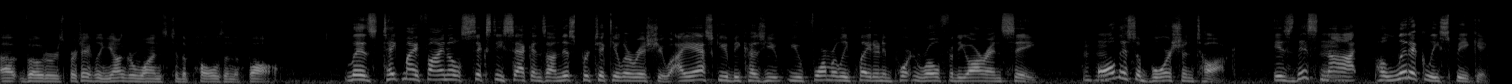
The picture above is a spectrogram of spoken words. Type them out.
uh, voters, particularly younger ones, to the polls in the fall? Liz, take my final 60 seconds on this particular issue. I ask you because you, you formerly played an important role for the RNC. Mm -hmm. All this abortion talk, is this mm. not, politically speaking,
